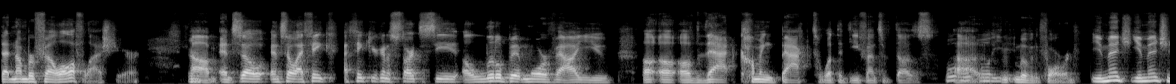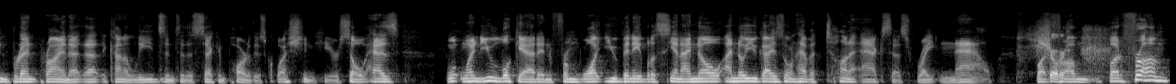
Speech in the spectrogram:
that number fell off last year Sure. Um, and so, and so, I think I think you're going to start to see a little bit more value uh, uh, of that coming back to what the defensive does uh, well, you, moving forward. You mentioned you mentioned Brent Pry. That that kind of leads into the second part of this question here. So, has when you look at it and from what you've been able to see, and I know I know you guys don't have a ton of access right now, but sure. from but from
